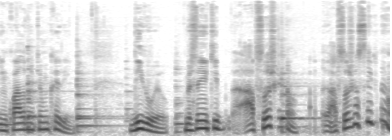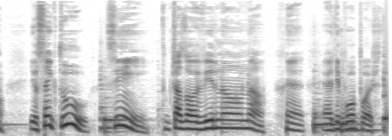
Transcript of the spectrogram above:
enquadram aqui um bocadinho. Digo eu. Mas tem aqui. Há pessoas que não. Há pessoas que eu sei que não. Eu sei que tu, sim, tu que estás a ouvir, não, não. é tipo o oposto.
